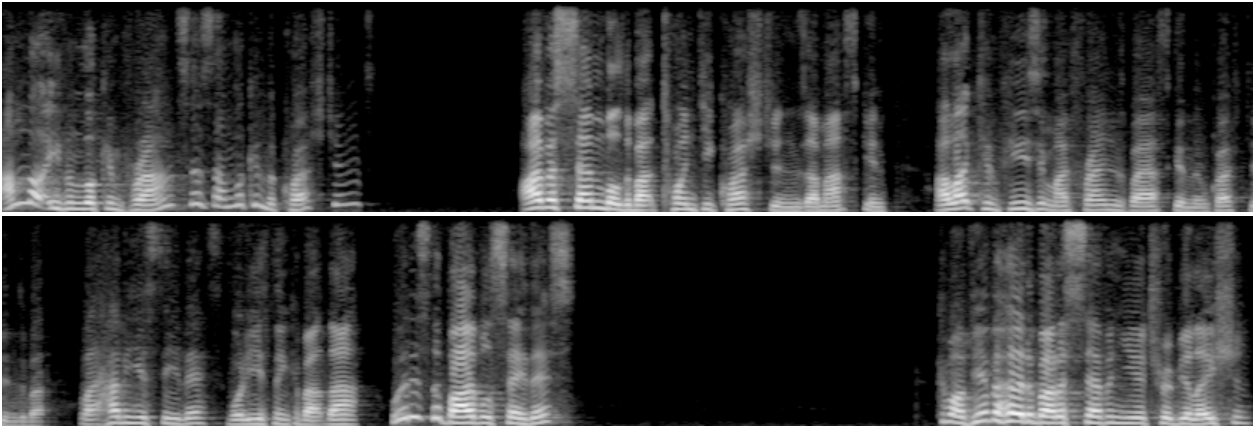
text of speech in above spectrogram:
I'm not even looking for answers, I'm looking for questions. I've assembled about 20 questions I'm asking. I like confusing my friends by asking them questions about, like, how do you see this? What do you think about that? Where does the Bible say this? Come on, have you ever heard about a seven year tribulation?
